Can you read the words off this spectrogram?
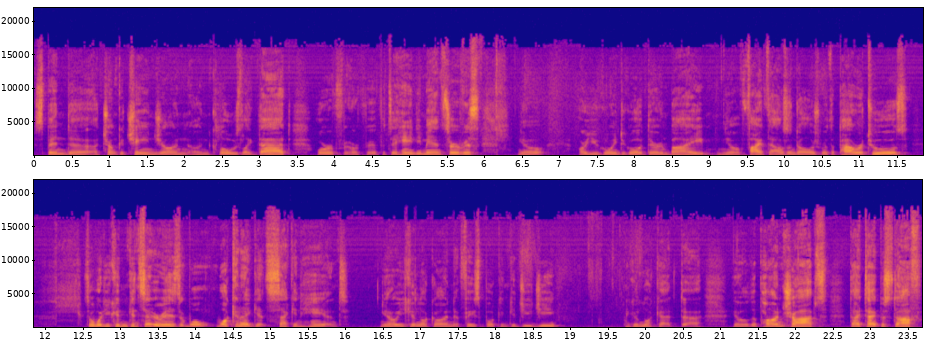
spend a, a, chunk of change on, on clothes like that? Or if, or if it's a handyman service, you know, are you going to go out there and buy, you know, $5,000 worth of power tools? So what you can consider is, well, what can I get secondhand? You know, you can look on Facebook and Kijiji. You can look at, uh, you know, the pawn shops, that type of stuff.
